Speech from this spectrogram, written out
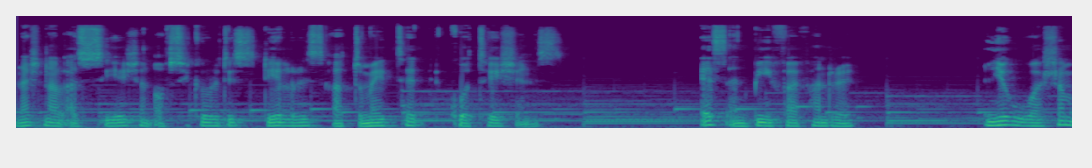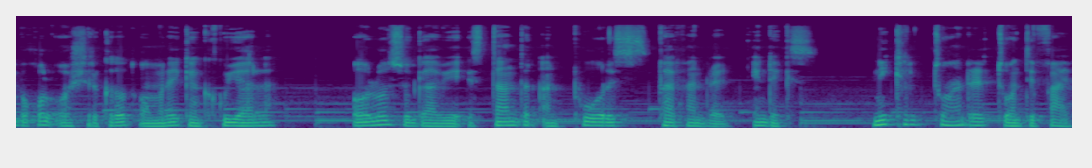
national association of securities dealers automated quotations s 500 iyagu waa shan boqol oo shirkadood oo maraykanka ku yaalla oo loo soo gaabiyey standard and poor's 500 index nickel 225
